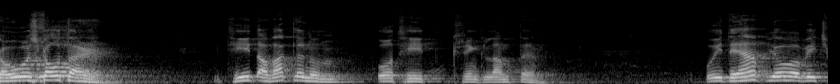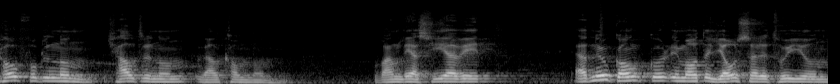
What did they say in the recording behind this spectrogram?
Gåa skåtar, tid av vaglenum og tid kring landet. Og i det bjøva vi tjófuglunum, tjaldrunum, velkomnum. Vanliga sier vi at nu gongur i måte ljósare tujun,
